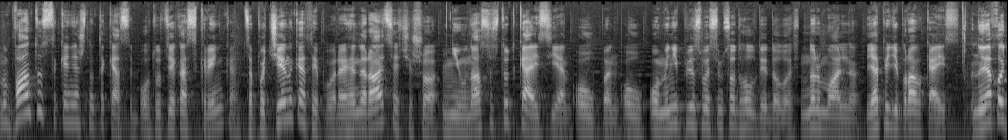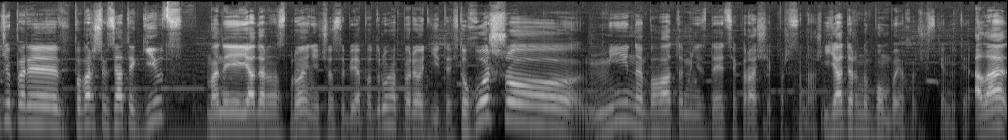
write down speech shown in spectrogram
Ну, Вантус це, звісно, таке собі. О, тут якась скринька. Це починка, типу, регенерація чи що? Ні, у нас ось тут кейс є. Open. Оу. О, мені плюс 800 голди далось. Нормально. Я підібрав кейс. Ну я хочу пере... по-перше, взяти гілдс. У мене є ядерна зброя, нічого собі. А по-друге, переодітись. Того, що мій набагато, мені здається, кращий персонаж. Ядерну бомбу я хочу скинути. Але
